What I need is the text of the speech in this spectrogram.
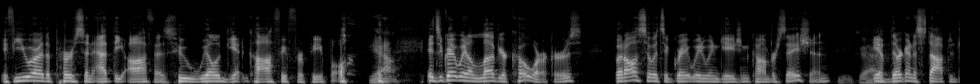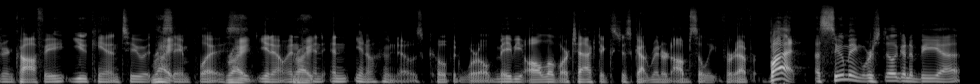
if you are the person at the office who will get coffee for people, yeah it's a great way to love your coworkers, but also it's a great way to engage in conversation. exactly If they're going to stop to drink coffee, you can too at Right. the same place. Right. You know, and, Right. and, and, you know, who knows, COVID world, maybe all of our tactics just got rendered obsolete forever. But assuming we're still going to be, uh,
